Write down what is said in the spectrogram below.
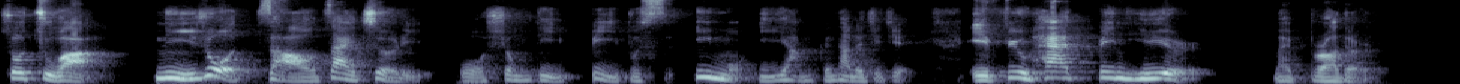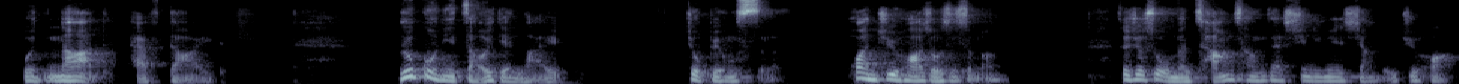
说：“主啊，你若早在这里，我兄弟必不死。”一模一样，跟他的姐姐：“If you had been here, my brother would not have died。”如果你早一点来，就不用死了。换句话说是什么？这就是我们常常在心里面想的一句话：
